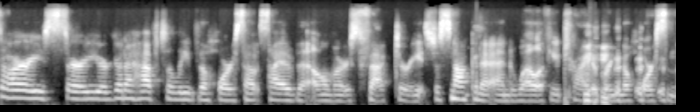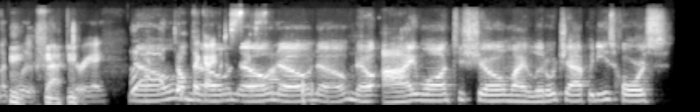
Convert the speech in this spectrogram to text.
Sorry, sir, you're going to have to leave the horse outside of the Elmer's factory. It's just not going to end well if you try to bring the horse in the glue factory. No, Don't think I no, have no, no, no, no. I want to show my little Japanese horse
